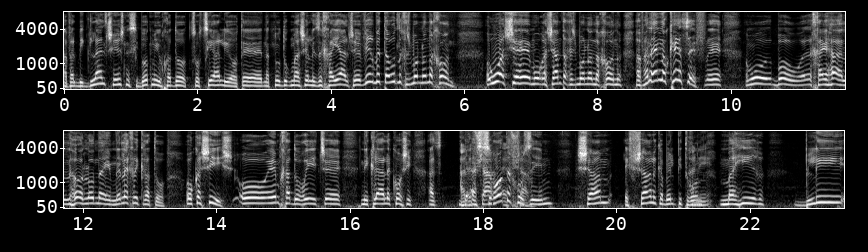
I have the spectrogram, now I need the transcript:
אבל בגלל שיש נסיבות מיוחדות, סוציאליות, אה, נתנו דוגמה של איזה חייל שהעביר בטעות לחשבון לא נכון. הוא אשם, הוא רשם את החשבון לא נכון, אבל אין לו כסף. אה, אמרו, בואו, חייל, לא, לא נעים, נלך לקראתו. או קשיש, או אם חד-הורית שנקלעה לקושי. אז אז אפשר- בעשרות אפשר. אחוזים, שם אפשר לקבל פתרון אני- מהיר, בלי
